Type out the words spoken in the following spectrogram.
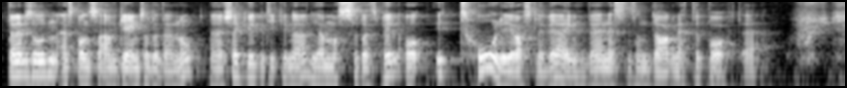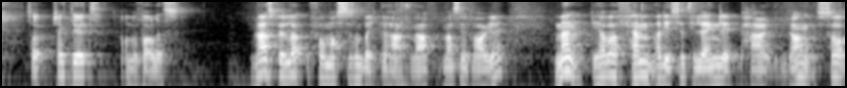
Denne episoden er sponsa av games.no. Eh, Sjekk ut butikken der. De har masse brettspill og utrolig rask levering. Det er nesten sånn dagen etterpå. Er... Så sjekk det ut. Anbefales. Hver spiller får masse sånn brikker her, hver, hver sin farge. Men de har bare fem av disse tilgjengelig per gang. Så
